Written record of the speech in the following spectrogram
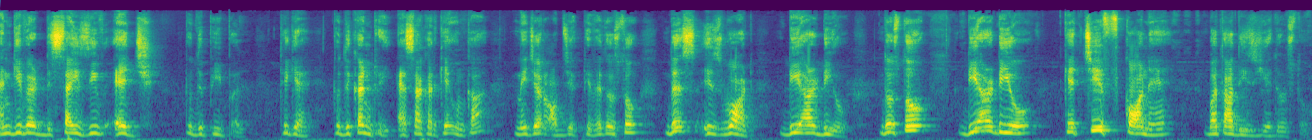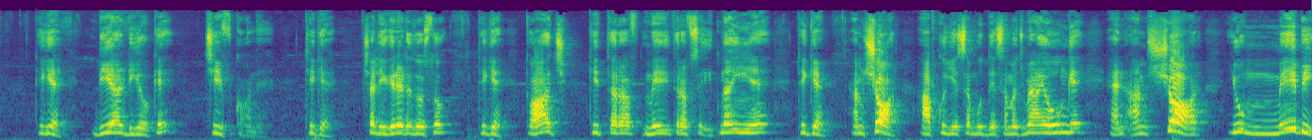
and give a decisive edge to the people ठीक है? टू द कंट्री ऐसा करके उनका मेजर ऑब्जेक्टिव है। दोस्तों दिस इज़ व्हाट डीआरडीओ दोस्तों डीआरडीओ के चीफ कौन है? बता दीजिए दोस्तों, ठीक है? डीआरडीओ के चीफ कौन है, ठीक है? चलिए ग्रेट है दोस्तों, ठीक है? तो आज की तरफ़, मेरी तरफ़ से इतना ही है, ठीक है? आई एम श्योर आपको ये सब मुद्दे समझ में आए होंगे and I am sure you may be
